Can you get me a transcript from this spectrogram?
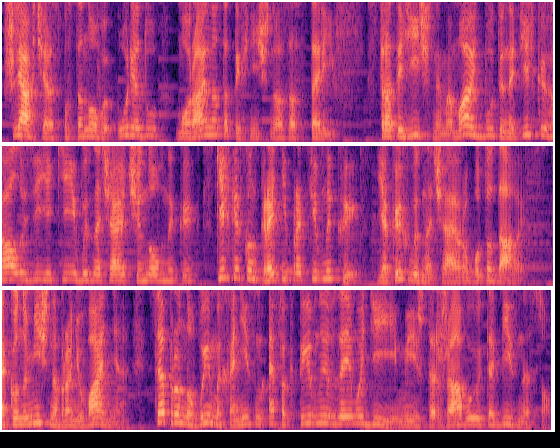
Шлях через постанови уряду морально та технічно застарів. Стратегічними мають бути не тільки галузі, які визначають чиновники, скільки конкретні працівники, яких визначає роботодавець. Економічне бронювання це про новий механізм ефективної взаємодії між державою та бізнесом.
